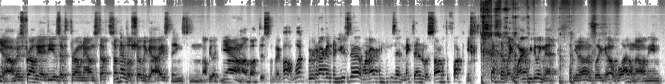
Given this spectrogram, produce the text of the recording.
you know, there's probably ideas I've thrown out and stuff. Sometimes I'll show the guys things, and I'll be like, "Yeah, I don't know about this." And I'm like, "Oh, what? We're not going to use that. We're not going to use that and make that into a song. What the fuck? like, why aren't we doing that? You know?" It's like, "Oh, well, I don't know. I mean."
